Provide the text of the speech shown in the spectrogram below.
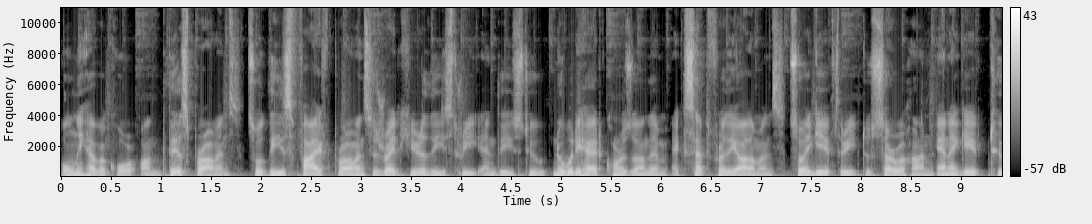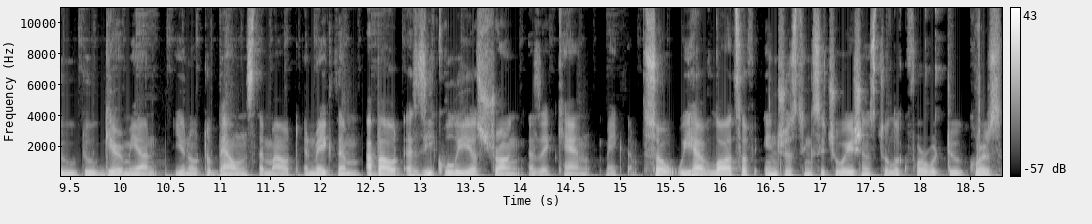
only have a core on this province. So these five provinces right here, these three and these two, nobody had cores on them except for the Ottomans. So I gave three to Saruhan and I gave two to Germiyan, you know, to balance them out and make them about as equally as strong as I can make them. So we have lots of interesting situations to look forward to. Of course,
